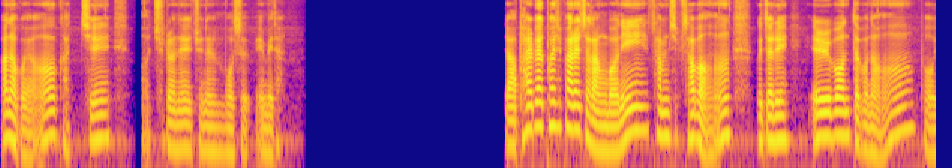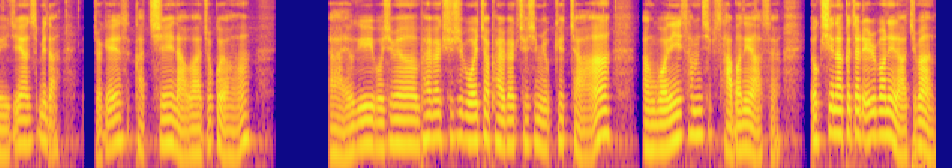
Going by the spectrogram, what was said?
않았고요. 같이 어, 출연해 주는 모습입니다. 자, 888회차 당번이 34번. 끝자리 1번 때 번호 보이지 않습니다. 이쪽에 같이 나와줬고요. 자, 여기 보시면 875회차, 876회차 당번이 34번이 나왔어요. 역시나 끝자리 1번이 나왔지만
